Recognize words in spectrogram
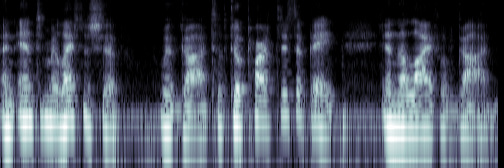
an intimate relationship with God, to, to participate in the life of God,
